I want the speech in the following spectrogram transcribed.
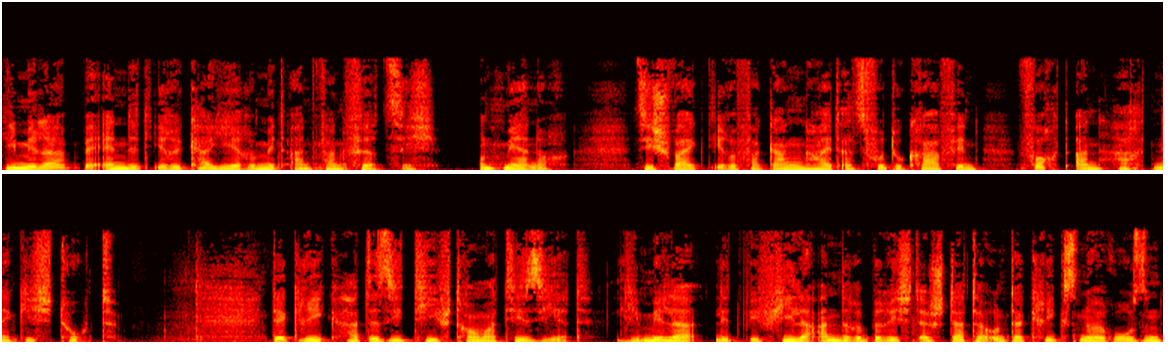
Lee Miller beendet ihre Karriere mit Anfang 40. Und mehr noch, sie schweigt ihre Vergangenheit als Fotografin fortan hartnäckig tot. Der Krieg hatte sie tief traumatisiert. Lee Miller litt wie viele andere Berichterstatter unter Kriegsneurosen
